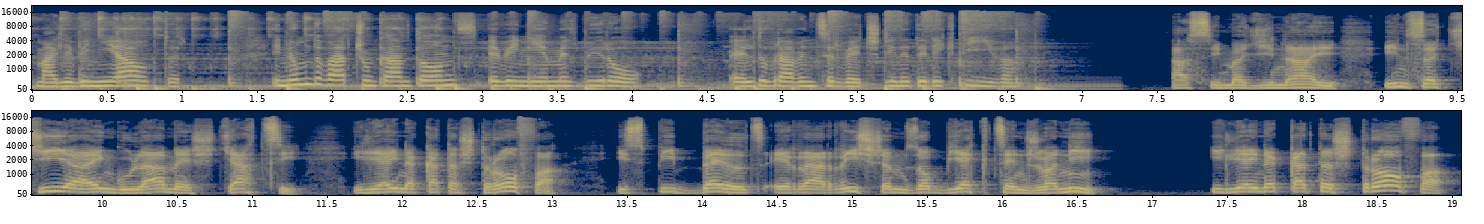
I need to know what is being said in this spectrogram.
Maglia vegni auter. In num de varciun cantons e vegni mes bureau. El dovrava in servetch di una detectiva. As imaginai in sacia engulame schiazzi, il una catastrofa, is pi bels e rarischems objects en jvani. Il è una catastrofa.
